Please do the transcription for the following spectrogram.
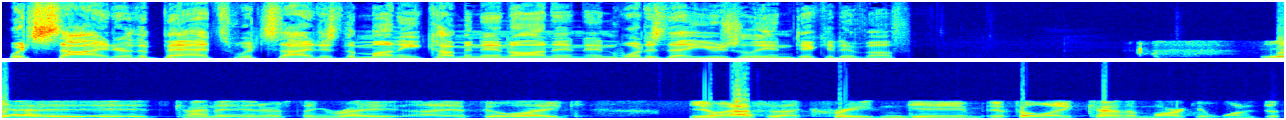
which side are the bets? Which side is the money coming in on, and, and what is that usually indicative of? Yeah, it, it's kind of interesting, right? I feel like, you know, after that Creighton game, it felt like kind of the market wanted to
